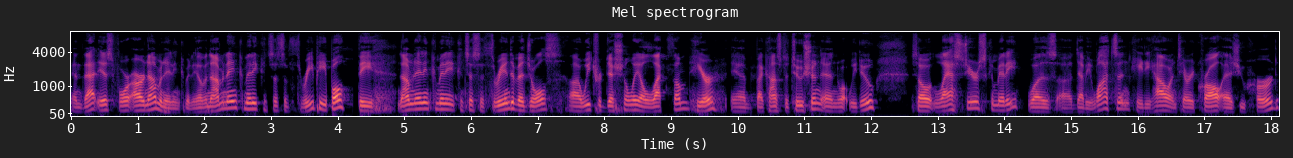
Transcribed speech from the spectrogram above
and that is for our nominating committee. Now, the nominating committee consists of three people. The nominating committee consists of three individuals. Uh, we traditionally elect them here and by constitution and what we do. So last year's committee was uh, Debbie Watson, Katie Howe, and Terry Crawl, as you heard.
